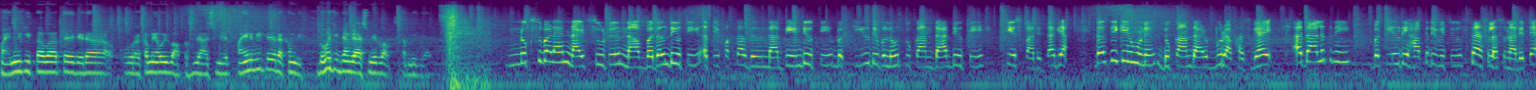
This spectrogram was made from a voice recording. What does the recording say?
ਫਾਈਨ ਵੀ ਕੀਤਾ ਵਾ ਤੇ ਜਿਹੜਾ ਉਹ ਰਕਮ ਹੈ ਉਹ ਵੀ ਵਾਪਸ ਵਿਆਜ ਸਮੇਤ ਫਾਈਨ ਵੀ ਤੇ ਰਕਮ ਵੀ, ਦੋਵੇਂ ਚੀਜ਼ਾਂ ਵਿਆਜ ਸਮੇਤ ਵਾਪਸ ਕਰ ਲਈ ਗਿਆ। ਨੁਕਸ ਵਾਲਾ ਨਾਈਟ ਸੂਟ ਨਾ ਬਦਲਣ ਦੇ ਉੱਤੇ ਅਤੇ ਪੱਕਾ ਬਿੱਲ ਨਾ ਦੇਣ ਦੇ ਉੱਤੇ ਵਕੀਲ ਦੇ ਵੱਲੋਂ ਦੁਕਾਨਦਾਰ ਦੇ ਉੱਤੇ ਕੇਸ ਪਾ ਦਿੱਤਾ ਗਿਆ। ਦੱਸਦੇ ਕਿ ਹੁਣ ਦੁਕਾਨਦਾਰ ਬੁਰਾ ਫਸ ਗਿਆ ਹੈ ਅਦਾਲਤ ਨੇ ਵਕੀਲ ਦੇ ਹੱਕ ਦੇ ਵਿੱਚ ਫੈਸਲਾ ਸੁਣਾ ਦਿੱਤਾ।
